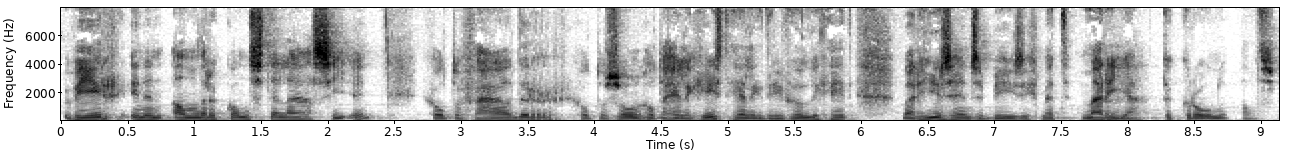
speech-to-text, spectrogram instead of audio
Weer in een andere constellatie. Hè? God de Vader, God de Zoon, God de Heilige Geest, Heilige Drievuldigheid. Maar hier zijn ze bezig met Maria te kronen als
